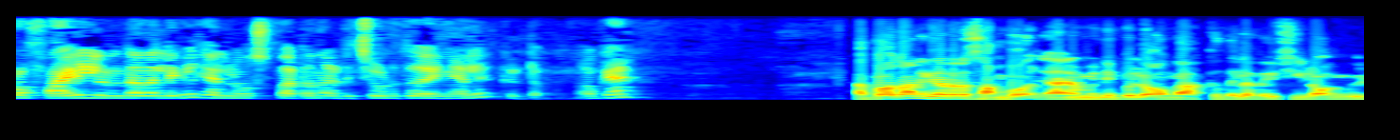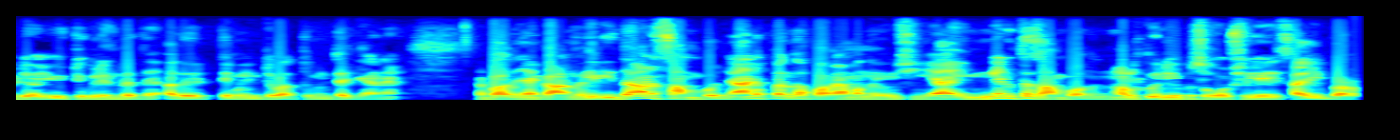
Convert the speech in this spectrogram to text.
പ്രൊഫൈൽ ഉണ്ട് അതല്ലെങ്കിൽ ഹെൽനോസ് പട്ടൺ അടിച്ചു കൊടുത്തു കഴിഞ്ഞാൽ കിട്ടും. ഓക്കെ അപ്പോൾ അതാണ് കേട്ടൊരു സംഭവം. ഞാൻ ഇനിയിപ്പോൾ ലോങ് ആക്കുന്നില്ല. എന്ന് ലോങ് വീഡിയോ യൂട്യൂബിൽ ഉണ്ട് അത് എട്ട് മിനിറ്റ് പത്ത് മിനിറ്റ് ഒക്കെയാണ്. അപ്പോൾ അത് ഞാൻ കാണുന്നില്ല. ഇതാണ് സംഭവം. ഞാനിപ്പോൾ എന്താ പറയാമെന്ന് വന്നത് വെച്ച് കഴിഞ്ഞാൽ ഇങ്ങനത്തെ സംഭവം നിങ്ങൾക്ക് ഇനിയിപ്പോൾ സോഷ്യലി സൈബർ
